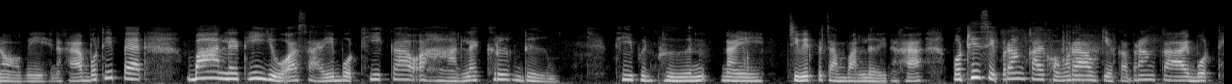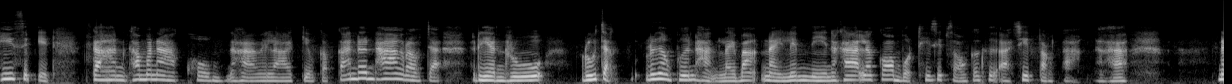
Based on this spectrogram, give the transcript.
นอร์เวย์นะคะ บทที่ 8 บ้านและที่อยู่อาศัย บทที่ 9 อาหารและเครื่องดื่ม ที่พื้นๆในชีวิตประจำวันเลยนะคะ บทที่ 10 ร่างกายของเราเกี่ยวกับร่างกายบทที่ 11 การคมนาคมนะคะเวลาเกี่ยวกับการเดินทางเราจะเรียนรู้รู้จักเรื่องพื้นฐานอะไรบ้างในเล่มนี้นะคะ แล้วก็บทที่ 12 ก็คืออาชีพต่างๆนะคะ ใน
